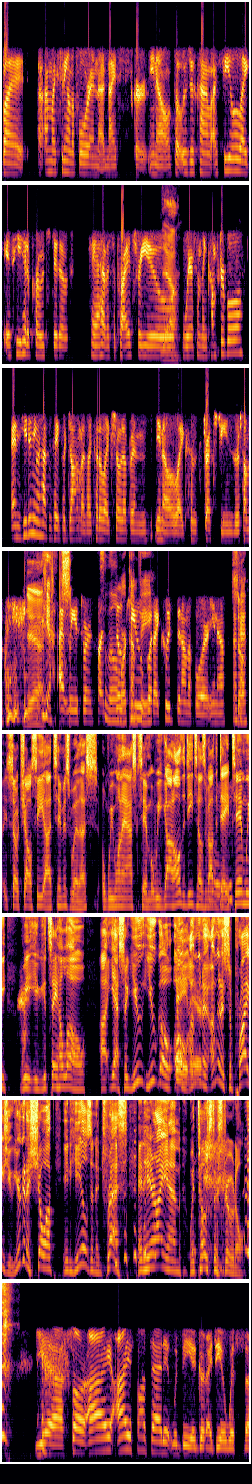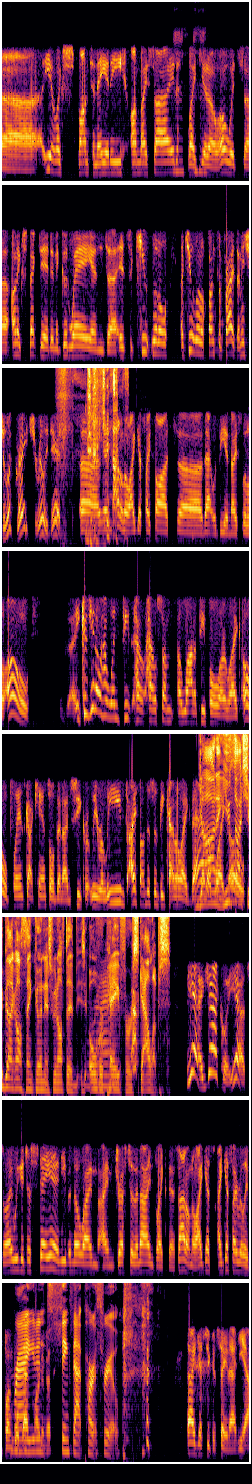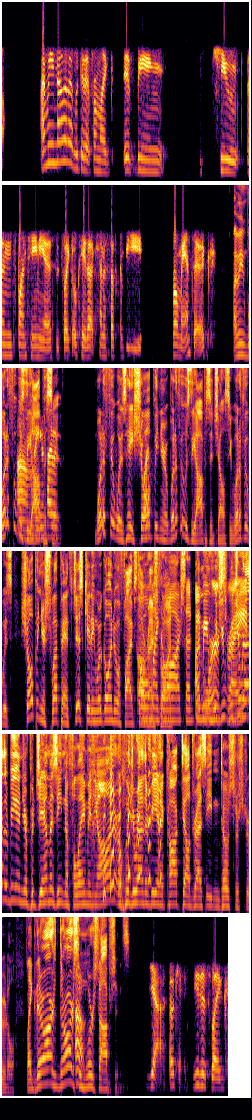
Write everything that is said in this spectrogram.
but I'm like sitting on the floor in a nice skirt, you know. So it was just kind of I feel like if he had approached it of hey I have a surprise for you, Yeah. wear something comfortable. And he didn't even have to say pajamas. I could have like showed up in, you know, like some stretch jeans or something. Yeah. Yeah. At least where it's like Something a little still more cute, comfy. but I could sit on the floor, you know. Okay. So, so Chelsey, uh, Tim is with us. We want to ask Tim. We got all the details about the date. Tim, we we you could say hello. Uh, yeah. So you you go. Oh, Hey I'm gonna I'm gonna surprise you. You're gonna show up in heels and a dress, and here I am with toaster strudel. yeah, so I I thought that it would be a good idea with uh, you know like spontaneity on my side, like you know oh it's uh, unexpected in a good way, and uh, it's a cute little a cute little fun surprise. I mean, she looked great, she really did, uh, and I don't know. I guess I thought uh, that would be a nice little oh. Because you know how when pe- how how some a lot of people are like, oh, plans got canceled, and I'm secretly relieved. I thought this would be kind of like that. of Got it. like, you oh, thought she'd be like, oh, thank goodness, we don't have to overpay for scallops. Yeah, exactly. Yeah, so I, we could just stay in, even though I'm I'm dressed to the nines like this. I don't know. I guess I guess I really bungled Right. that You part didn't of it. think that part through. I guess you could say that. Yeah. I mean, now that I look at it from like it being cute and spontaneous, it's like okay, that kind of stuff can be romantic. I mean, what if it was Um, the I guess I opposite? would- What if it was, hey, show What? up in your, what if it was the opposite, Chelsey? What if it was, show up in your sweatpants? Just kidding. We're going to a five star restaurant. Oh my gosh, that'd be I mean, would you, worse, would you rather be in your pajamas eating a filet mignon or would you rather be in a cocktail dress eating toaster strudel? Like there are, there are some Oh. worst options. Yeah. Okay. You just like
